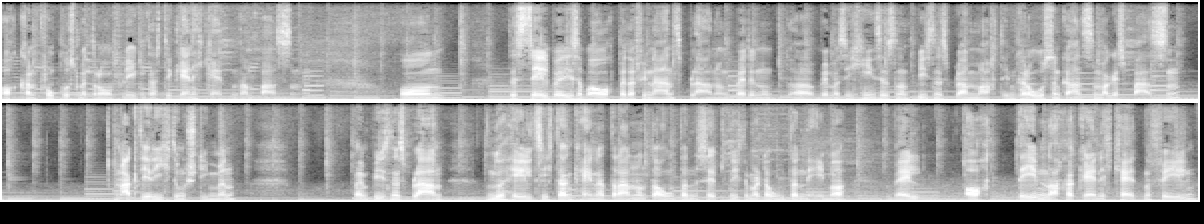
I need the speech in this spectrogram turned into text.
auch keinen Fokus mehr drauf legen, dass die Kleinigkeiten dann passen. Und dasselbe ist aber auch bei der Finanzplanung, bei den, äh, wenn man sich hinsetzt und einen Businessplan macht. Im Großen und Ganzen mag es passen, mag die Richtung stimmen beim Businessplan, nur hält sich dann keiner dran und der, selbst nicht einmal der Unternehmer, weil auch dem nachher Kleinigkeiten fehlen,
